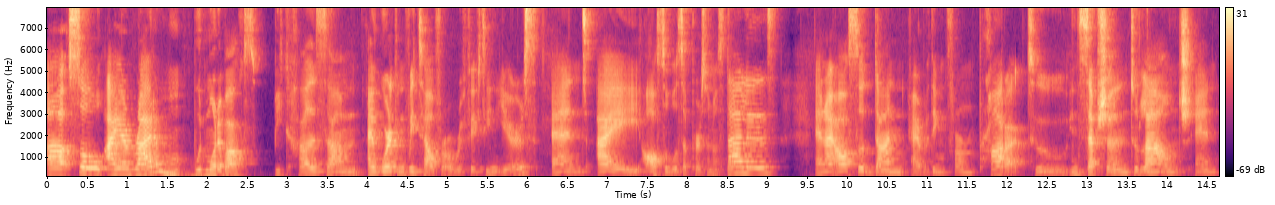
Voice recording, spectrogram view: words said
Uh, so I arrived at Wood Modabox because um, I worked in retail for over 15 years and I also was a personal stylist and I also done everything from product to inception to launch and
